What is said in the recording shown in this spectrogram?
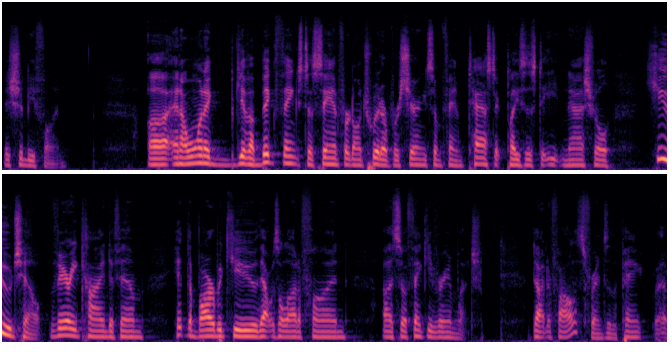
it should be fun. Uh, and I want to give a big thanks to Sanford on Twitter for sharing some fantastic places to eat in Nashville. Huge help. Very kind of him. Hit the barbecue. That was a lot of fun. Uh, so thank you very much. Dr. Fallis, friends of the pan- uh,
